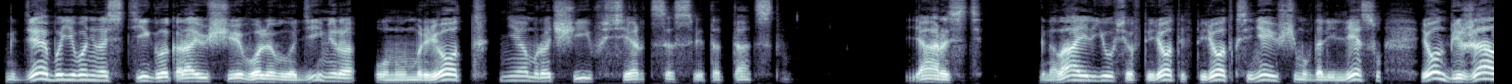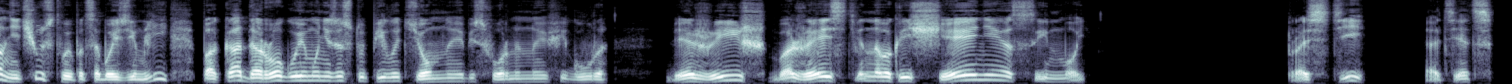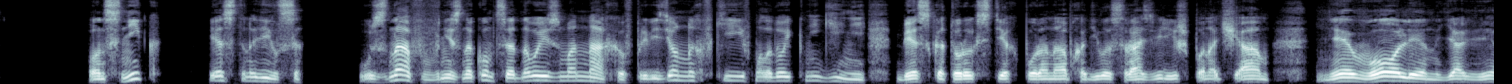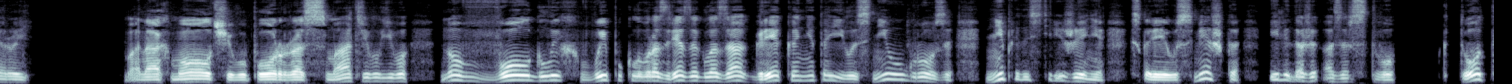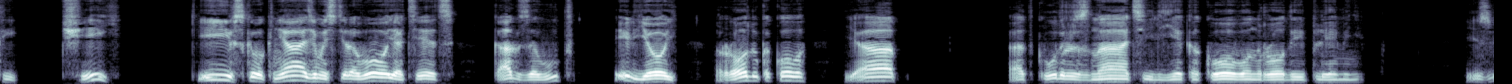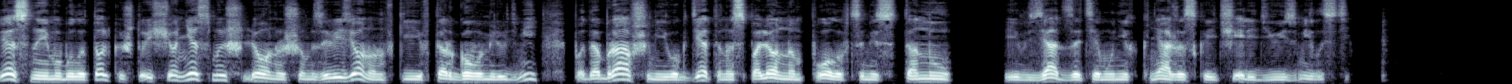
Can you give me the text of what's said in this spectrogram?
где бы его ни настигла карающая воля Владимира, он умрет, не омрачив сердце святотатством. Ярость гнала Илью все вперед и вперед к синеющему вдали лесу, и он бежал, не чувствуя под собой земли, пока дорогу ему не заступила темная бесформенная фигура. «Бежишь божественного крещения, сын мой!» «Прости, отец!» Он сник и остановился узнав в незнакомце одного из монахов, привезенных в Киев молодой княгиней, без которых с тех пор она обходилась разве лишь по ночам. «Неволен я верой!» Монах молча в упор рассматривал его, но в волглых, выпуклого разреза глазах грека не таилось ни угрозы, ни предостережения, скорее усмешка или даже озорство. «Кто ты? Чей?» Киевского князя мастеровой отец. Как зовут? Ильей. Роду какого? Я... Откуда же знать Илье, какого он рода и племени? Известно ему было только, что еще несмышленышем завезен он в Киев торговыми людьми, подобравшими его где-то на спаленном половцами стану, и взят затем у них княжеской челядью из милости.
